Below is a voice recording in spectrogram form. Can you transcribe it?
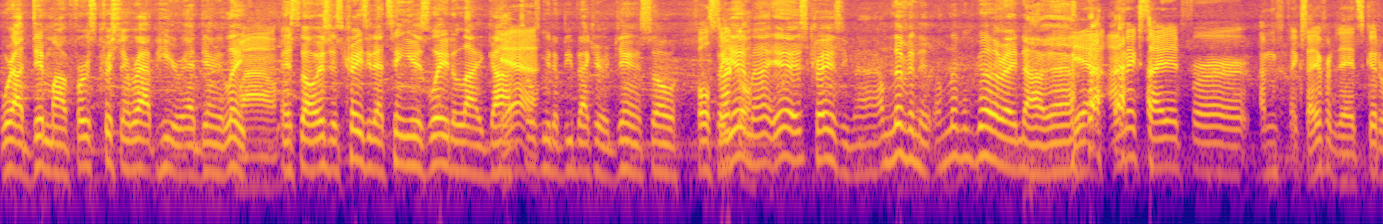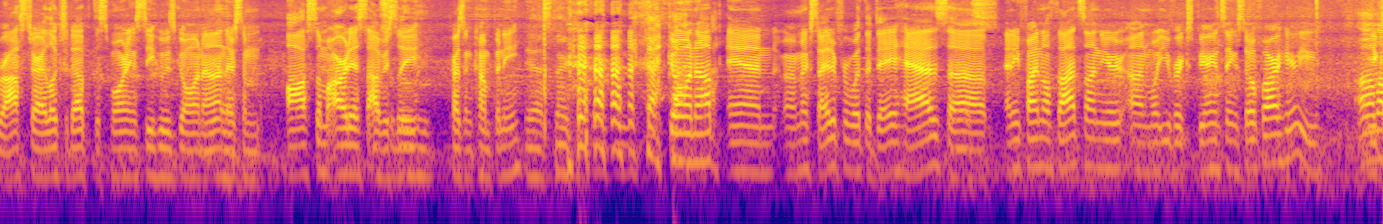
where I did my first Christian rap here at Darien Lake. Wow. And so it's just crazy that 10 years later, like God Yeah. chose me to be back here again. So Full so yeah, man. Yeah, it's crazy, man. I'm living it. I'm living good right now, man. yeah, I'm excited for I'm excited for today. It's a good roster. I looked it up this morning to see who's going on. Yeah. There's some awesome artists, obviously, Absolutely. present company Yes, thank you. Thank you. going up, and I'm excited for what the day has. Uh, any final thoughts on your on what you've been experiencing so far here? You Um, I brought-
